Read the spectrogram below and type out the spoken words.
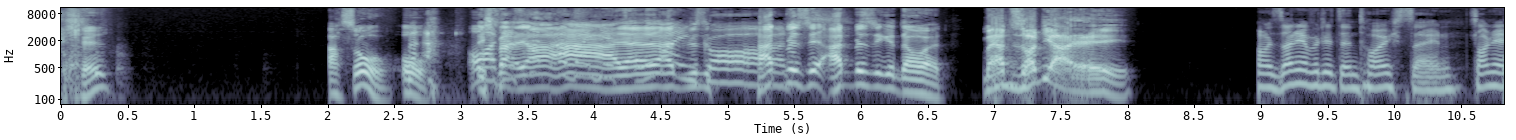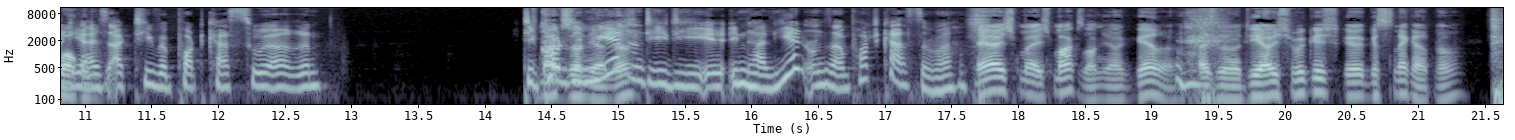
Okay. Ach so, oh. Oh, ich war, hat ja, ah, ja, oh hat, ein bisschen, hat, ein bisschen, hat ein bisschen gedauert. Man, Sonja, ey. Aber Sonja wird jetzt enttäuscht sein. Sonja, Warum? die als aktive Podcast-Zuhörerin. Die mag Sonja, ne? und die, die inhaliert unseren Podcast immer. Ja, ich, mag- ich mag Sonja gerne. Also, die habe ich wirklich ge gesnackert, ne?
